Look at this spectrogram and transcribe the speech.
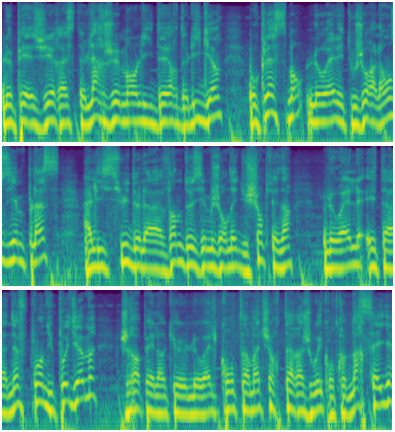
Le PSG reste largement leader de Ligue 1. Au classement, l'OL est toujours à la 11e place à l'issue de la 22e journée du championnat. L'OL est à 9 points du podium. Je rappelle hein, que l'OL compte un match en retard à jouer contre Marseille.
